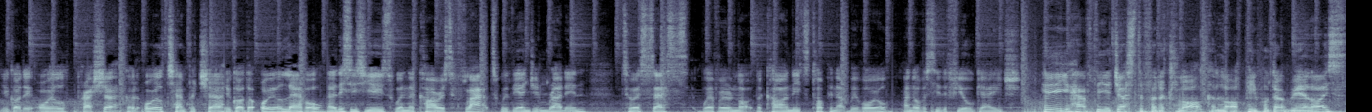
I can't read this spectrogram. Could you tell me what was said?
you've got the oil pressure got oil temperature you've got the oil level now this is used when the car is flat with the engine running to assess whether or not the car needs topping up with oil and obviously the fuel gauge. Here you have the adjuster for the clock. A lot of people don't realise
